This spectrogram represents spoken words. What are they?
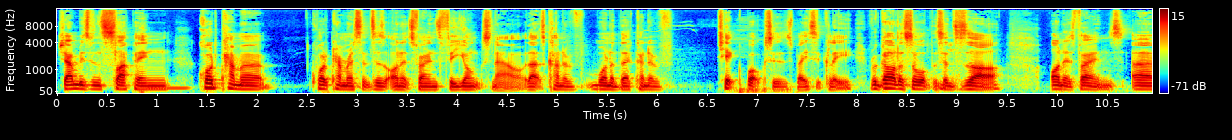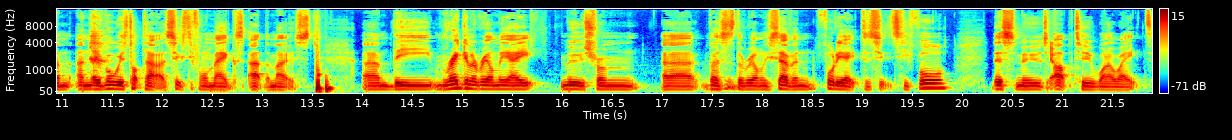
Xiaomi's been slapping quad camera quad camera sensors on its phones for yonks now. That's kind of one of the kind of tick boxes, basically, regardless of what the sensors are on its phones. Um, and they've always topped out at 64 megs at the most. Um, the regular Realme 8 moves from uh, versus the Realme 7, 48 to 64. This moves yep. up to 108.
